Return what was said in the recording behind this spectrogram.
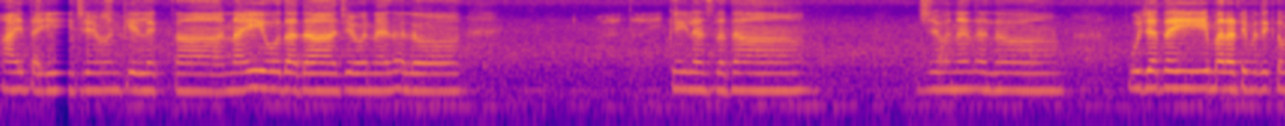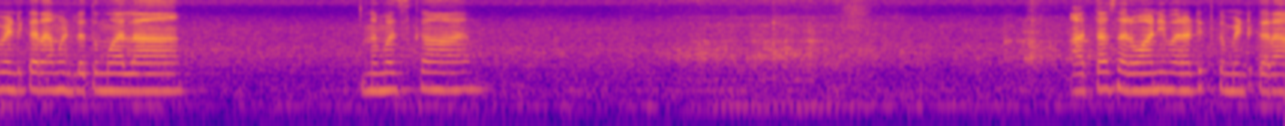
हाय ताई जेवण केलं का? नाही हो दादा जेवण नाही झालं. कैलास दादा जेवण नाही झालं. पूजाताई मराठीमध्ये कमेंट करा म्हटलं तुम्हाला. नमस्कार. आता सर्वांनी मराठीत कमेंट करा.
